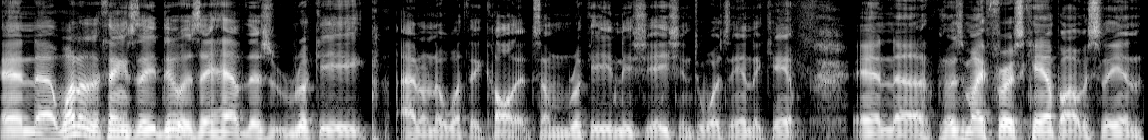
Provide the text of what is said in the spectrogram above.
and uh, one of the things they do is they have this rookie. I don't know what they call it, some rookie initiation towards the end of camp and uh, it was my first camp, obviously, and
